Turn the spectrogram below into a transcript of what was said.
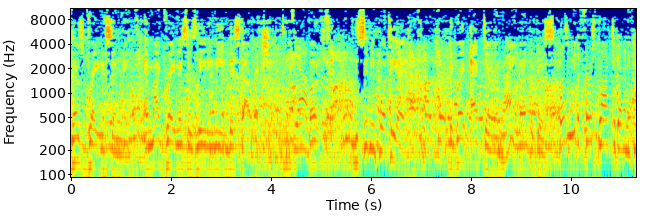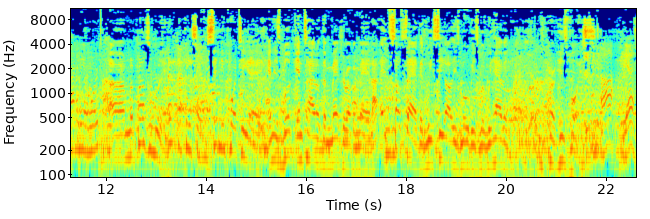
there's greatness in me, and my greatness is leading me in this direction. Yeah. But the Sidney Poitier, the great actor and right. philanthropist, wasn't he the first black to get an Academy Award? Um, possibly. I think so. Sidney Poitier, and his book entitled "The Measure of a Man." I, it's so sad that we see all these movies, but we haven't heard his voice. Ah, yes.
